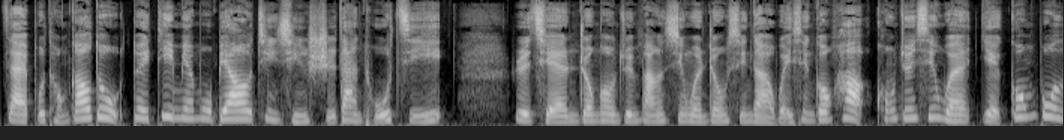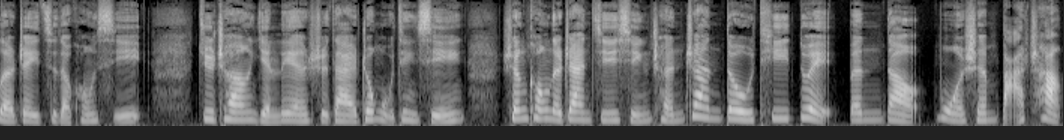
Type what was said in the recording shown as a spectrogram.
在不同高度对地面目标进行实弹突击。日前，中共军方新闻中心的微信公号“空军新闻”也公布了这一次的空袭。据称，演练是在中午进行，升空的战机形成战斗梯队，奔到陌生靶场，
